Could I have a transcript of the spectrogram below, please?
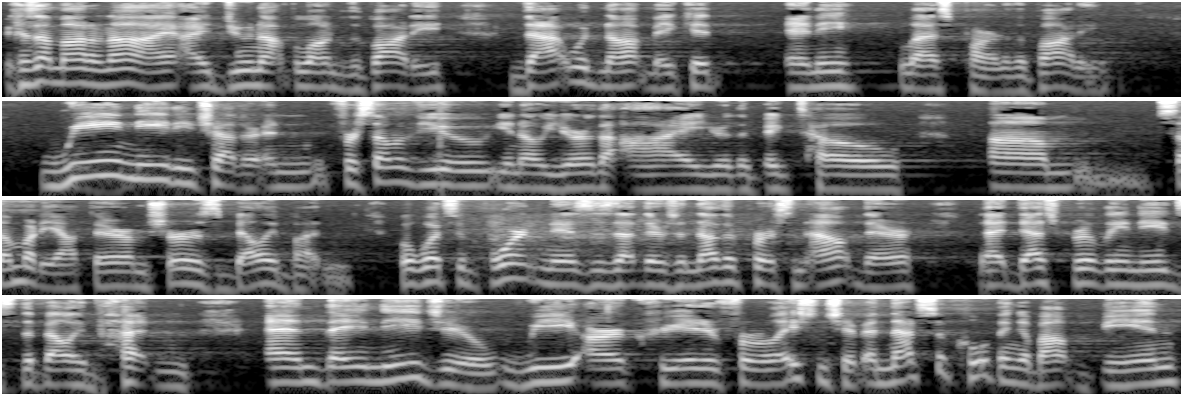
Because I'm not an eye, I do not belong to the body, that would not make it any less part of the body. We need each other. And for some of you, you know, you're the eye, you're the big toe, um, somebody out there, I'm sure, is belly button. But what's important is, is that there's another person out there that desperately needs the belly button and they need you. We are created for relationship. And that's the cool thing about being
